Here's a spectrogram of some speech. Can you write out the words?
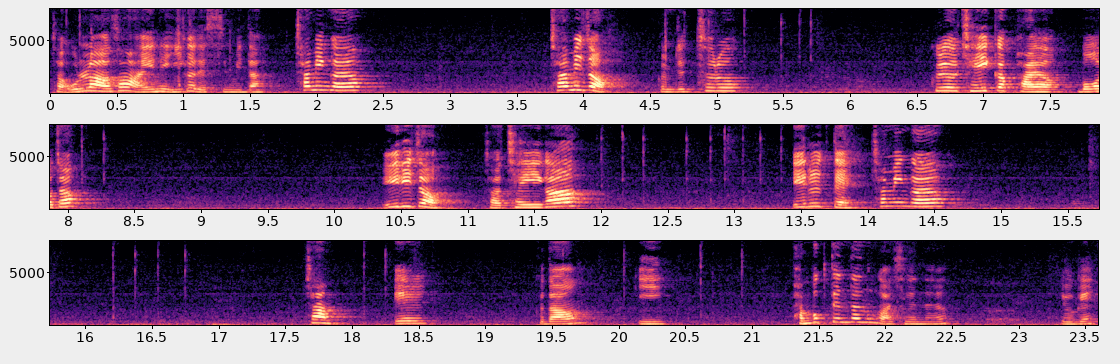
자, 올라와서 i는 2가 됐습니다. 참인가요? 참이죠? 그럼 이제 true. 그리고 j값 봐요. 뭐죠? 1이죠? 자, j가 1일 때 참인가요? 참 1. 그 다음 2. 반복된다는 거 아시겠나요? 요게.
